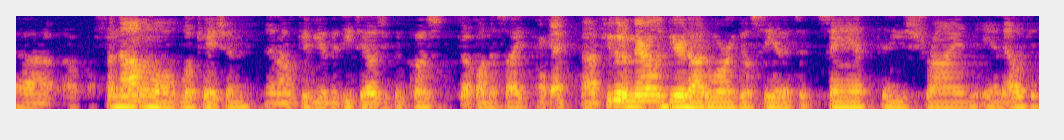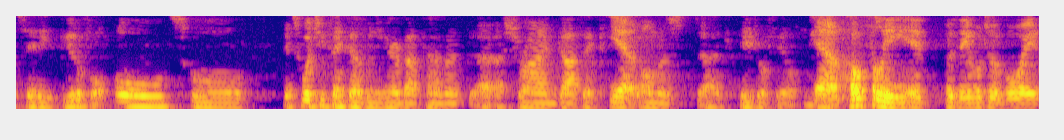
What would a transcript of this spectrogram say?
uh, a phenomenal location. And I'll give you the details. You can post up on the site. Okay. Uh, if you go to marylandbeer.org, you'll see it. It's at St. Anthony's Shrine in Ellicott City. Beautiful, old school. It's what you think of when you hear about kind of a, a shrine, Gothic, Yeah. almost uh, cathedral feel. Yeah. Hopefully, it was able to avoid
